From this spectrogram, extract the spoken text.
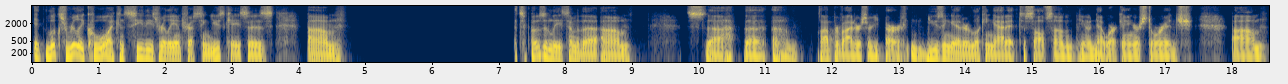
it looks really cool. I can see these really interesting use cases. Um, supposedly, some of the um, uh, the um, cloud providers are are using it or looking at it to solve some you know networking or storage um,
